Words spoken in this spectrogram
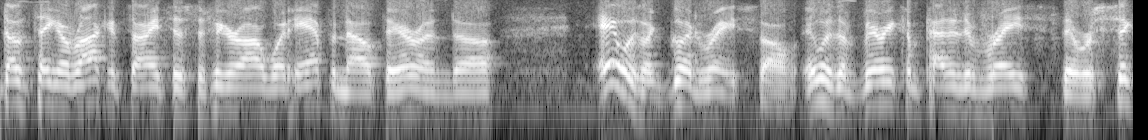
doesn't take a rocket scientist to figure out what happened out there and uh, it was a good race though. It was a very competitive race. There were six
